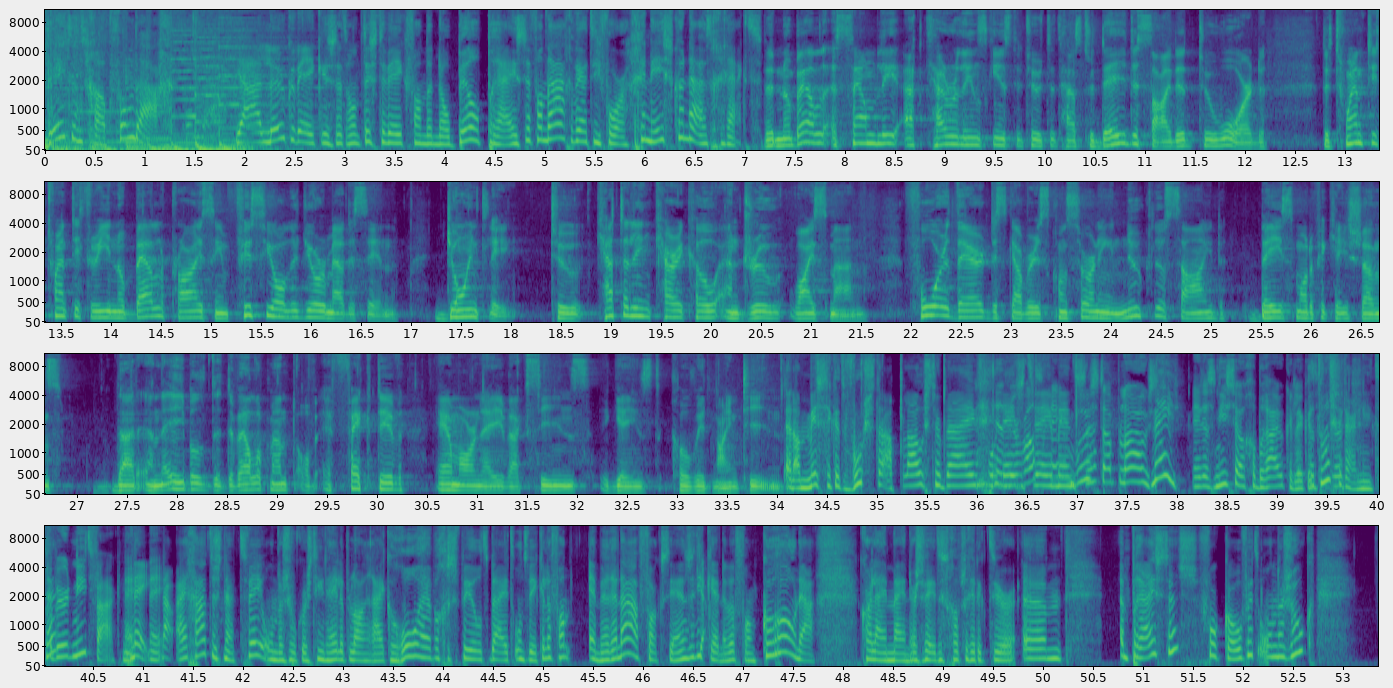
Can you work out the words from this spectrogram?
Wetenschap vandaag. Ja, leuke week is het, want het is de week van de Nobelprijzen. Vandaag werd hij voor geneeskunde uitgereikt. The Nobel Assembly at Karolinska Institute has today decided to award the 2023 Nobel Prize in Physiology or Medicine jointly to Katalin Kariko and Drew Weissman for their discoveries concerning nucleoside base modifications that enable the development of effective mRNA vaccines against COVID-19. En dan mis ik het woeste applaus erbij voor deze er was twee geen mensen. woest applaus. Nee. nee, dat is niet zo gebruikelijk. Dat Het doen ze gebeurt- daar niet, hè? gebeurt niet vaak. Nee, Nee, nee. Nou, hij gaat dus naar twee onderzoekers die een hele belangrijke rol hebben gespeeld bij het ontwikkelen van mRNA-vaccins. Die kennen we van corona. Carlijn Meinders, wetenschapsredacteur. Ehm, een prijs dus voor COVID-onderzoek.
